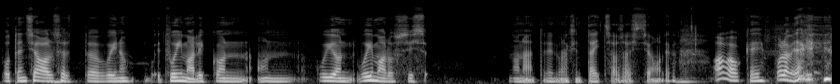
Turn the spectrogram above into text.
potentsiaalselt äh, või noh, et võimalik on, on, kui on võimalus, siis no näete, nüüd ma läksin täitsa sassi omadega, aga okei okay,, pole midagi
